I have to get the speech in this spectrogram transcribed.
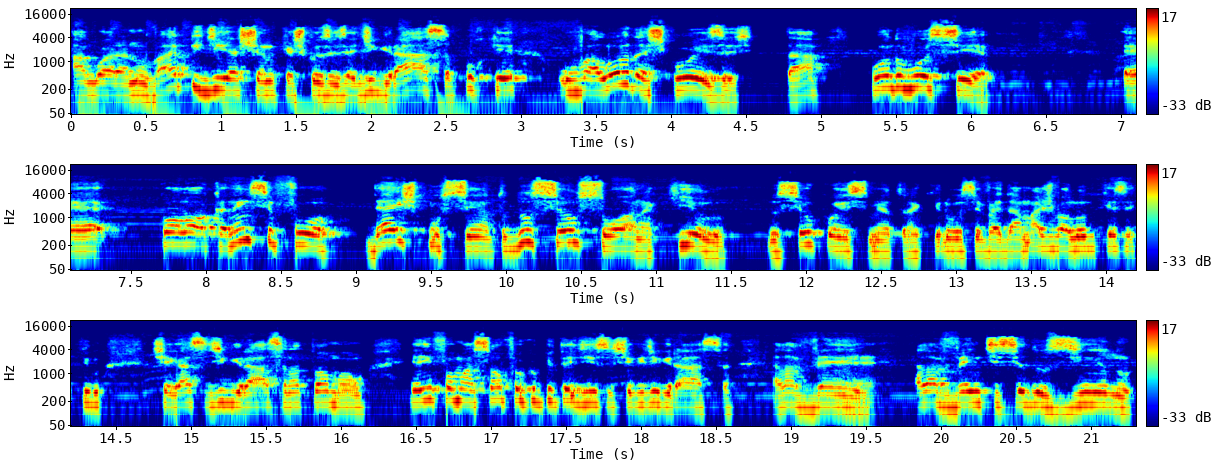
Agora, não vai pedir achando que as coisas é de graça, porque o valor das coisas, tá? Quando você é, coloca, nem se for 10% do seu suor naquilo, no seu conhecimento naquilo, você vai dar mais valor do que se aquilo chegasse de graça na tua mão. E a informação foi o que o Peter disse, chega de graça. Ela vem, é. ela vem te seduzindo,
